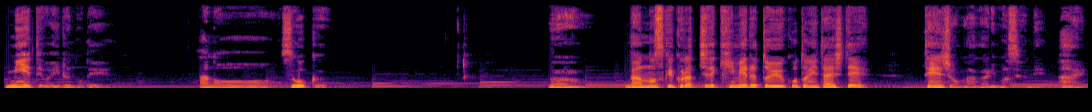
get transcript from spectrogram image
見えてはいるので、あのすごくうん。ガンノスケクラッチで決めるということに対して、テンションが上がりますよね。はい。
